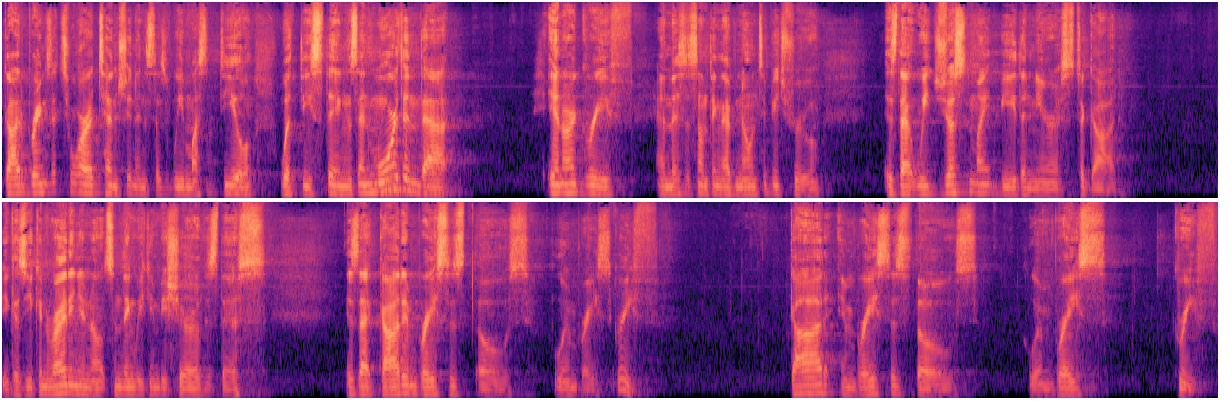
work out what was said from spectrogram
God brings it to our attention and says we must deal with these things. And more than that, in our grief, and this is something I've known to be true, is that we just might be the nearest to God. Because you can write in your notes something we can be sure of is this is that God embraces those who embrace grief. God embraces those who embrace grief.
